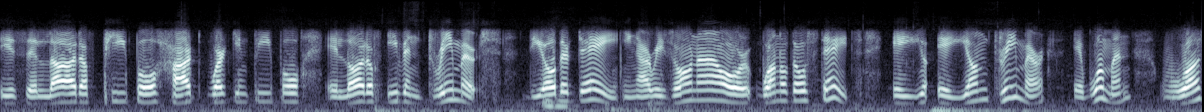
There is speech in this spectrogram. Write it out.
it's a lot of people, hardworking people, a lot of even dreamers. The mm-hmm. other day in Arizona or one of those states, a, a young dreamer, a woman, was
